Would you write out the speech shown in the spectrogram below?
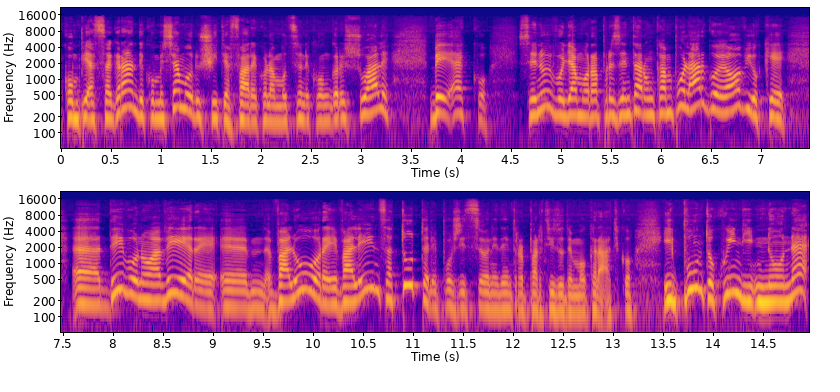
con Piazza Grande, come siamo riusciti a fare con la mozione congressuale, beh ecco, se noi vogliamo rappresentare un campo largo è ovvio che eh, devono avere eh, valore e valenza tutte le posizioni dentro il Partito Democratico. Il punto quindi non è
